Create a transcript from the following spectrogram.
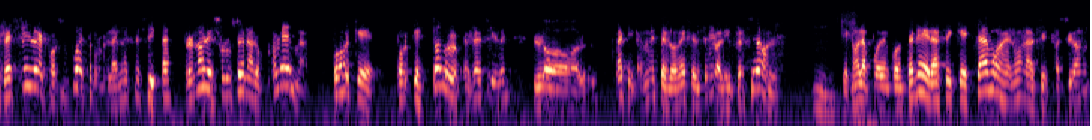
recibe, por supuesto, porque la necesita, pero no le soluciona los problemas. ¿Por qué? Porque todo lo que reciben lo prácticamente lo dejan cero a la inflación, mm. que no la pueden contener. Así que estamos en una situación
